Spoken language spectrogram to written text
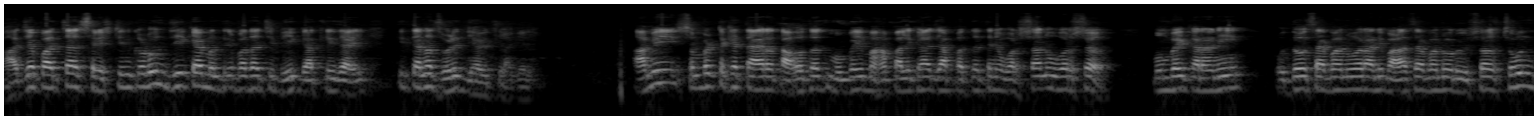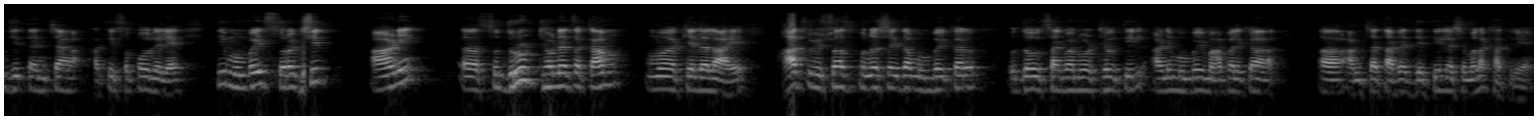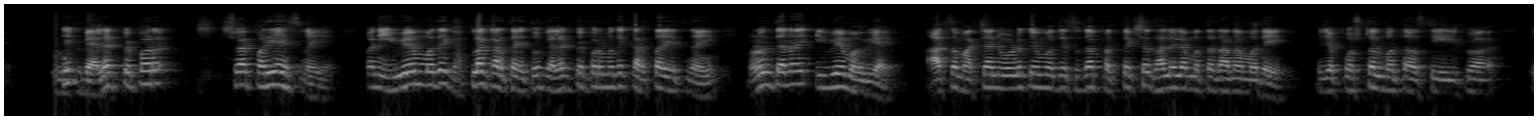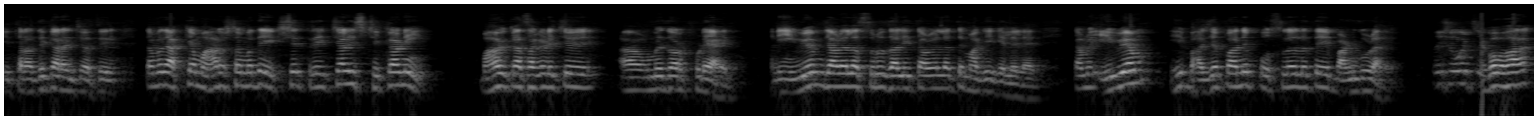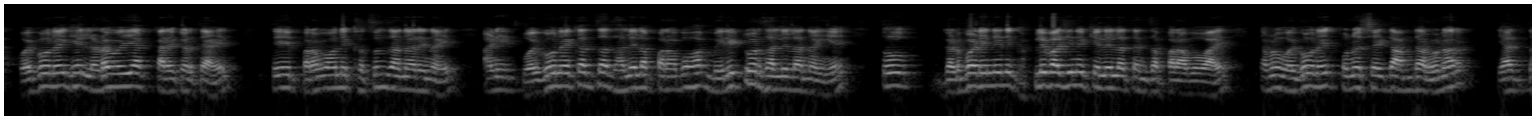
भाजपाच्या श्रेष्ठींकडून जी काय मंत्रिपदाची भीक घातली जाईल ती त्यांना झोळीत घ्यावीच लागेल. आम्ही शंभर टक्के तयारत आहोतच. मुंबई महापालिका ज्या पद्धतीने वर्षानुवर्ष मुंबईकरांनी उद्धव साहेबांवर आणि बाळासाहेबांवर विश्वास ठेवून जी त्यांच्या हाती सोपवलेली आहे ती मुंबईत सुरक्षित आणि सुदृढ ठेवण्याचं काम म, केलेलं आहे. हाच विश्वास पुनश्च एकदा मुंबईकर उद्धव साहेबांवर ठेवतील आणि मुंबई महापालिका आमच्या ताब्यात देतील अशी मला खात्री आहे. बॅलेट पेपर शिवाय पर्यायच नाही आहे पण ईव्हीएममध्ये घपला करता येतो बॅलेट पेपरमध्ये करता येत नाही म्हणून त्यांना ईव्हीएम हवी आहे. आज मागच्या निवडणुकीमध्ये सुद्धा प्रत्यक्ष झालेल्या मतदानामध्ये म्हणजे पोस्टल मतं असतील किंवा इतर अधिकाऱ्यांची असतील त्यामध्ये अख्ख्या महाराष्ट्रामध्ये एकशे त्रेचाळीस ठिकाणी महाविकास आघाडीचे उमेदवार पुढे आहेत. आणि ईव्हीएम ज्या वेळेला सुरू झाली त्यावेळेला ते मागे गेलेले आहेत. त्यामुळे ईव्हीएम ही भाजपाने पोचलेलं ते बाणगुळ आहे. वैभव हा वैभव नाईक हे लढवय्या कार्यकर्ते आहेत. ते पराभवाने खचून जाणारे नाहीत. आणि वैभव नाईकांचा झालेला पराभव हा मेरिटवर झालेला नाही आहे तो गडबडीने घपलेबाजीने केलेला त्यांचा पराभव आहे. त्यामुळे वैभव नाईक पुनश्च एकदा आमदार होणार. यात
